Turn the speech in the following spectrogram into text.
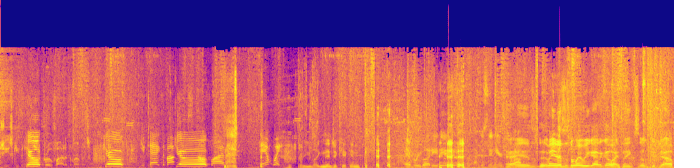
She's keeping Cute. a low profile at the moment. Cute. You tag the boxes, Cute. I'll fly back. Can't wait. Are you like ninja kicking? Everybody, dude. I'm, I'm just in here. hey, dropping. this, I mean, this is the way we got to go. I think so. Good job.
